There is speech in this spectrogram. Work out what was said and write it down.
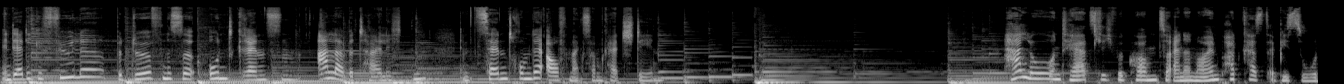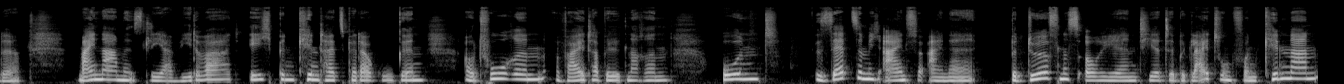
in der die Gefühle, Bedürfnisse und Grenzen aller Beteiligten im Zentrum der Aufmerksamkeit stehen. Hallo und herzlich willkommen zu einer neuen Podcast-Episode. Mein Name ist Lea Wedewart. Ich bin Kindheitspädagogin, Autorin, Weiterbildnerin und setze mich ein für eine bedürfnisorientierte Begleitung von Kindern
